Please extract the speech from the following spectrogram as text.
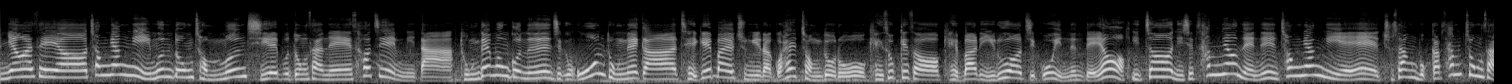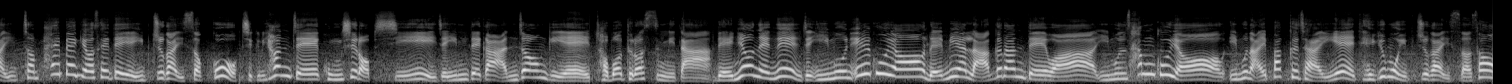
안녕하세요. 청량리 이문동 전문 지혜부동산의 서지혜입니다. 동대문구는 지금 온 동네가 재개발 중이라고 할 정도로 계속해서 개발이 이루어지고 있는데요. 2023년에는 청량리에 주상복합 3총사 2,800여 세대의 입주가 있었고 지금 현재 공실 없이 이제 임대가 안정기에 접어들었습니다. 내년에는 이제 이문 1구역 레미안 라그란데와 이문 3구역 이문 아이파크 자이에 대규모 입주가 있어서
